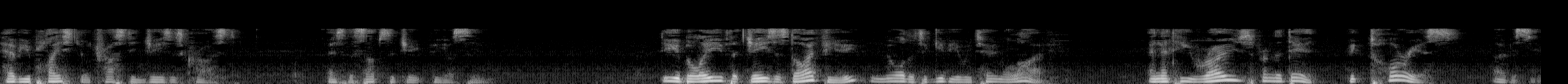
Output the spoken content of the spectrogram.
Have you placed your trust in Jesus Christ as the substitute for your sin? Do you believe that Jesus died for you in order to give you eternal life and that he rose from the dead victorious over sin?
